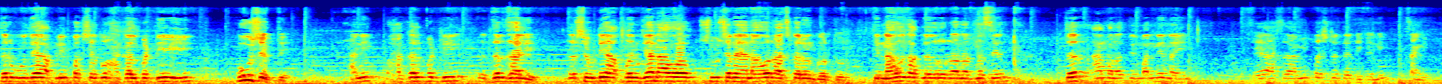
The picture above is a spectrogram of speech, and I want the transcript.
तर उद्या आपली पक्षातून हकालपट्टी ही होऊ शकते. आणि हकालपट्टी जर झाली तर शेवटी आपण ज्या नावावर शिवसेना या नावावर राजकारण करतो ते नावच आपल्याबरोबर राहणार नसेल तर आम्हाला ते मान्य नाही. हे असं आम्ही स्पष्ट त्या ठिकाणी सांगितलं.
